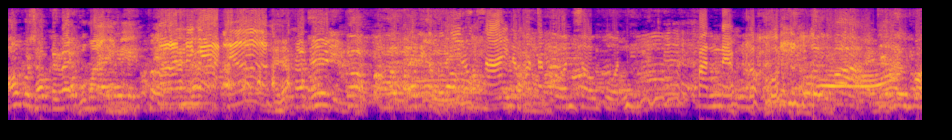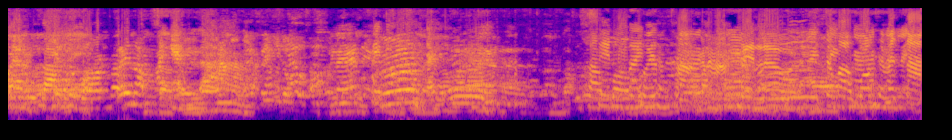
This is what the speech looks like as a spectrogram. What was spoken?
เอาไปชอบกันไหมผมไม่เอิ้นนะยะเด้อเห็นกันที่ก็มีลูกชายเนาะตะโกนสองคนปันในคนละคนที่ดึงบอลตามบอลได้นำแอนนา เส้นไปทางขานะคะเป็นแล้วจะบอกว่าใส่แว่นตา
